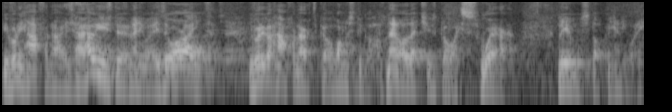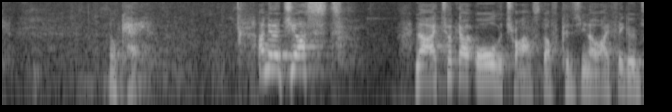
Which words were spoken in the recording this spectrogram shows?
You've only half an hour. How are you doing anyway? Is it all right? You've only got half an hour to go, honest to God. Then I'll let you go, I swear. Liam will stop me anyway. Okay. I'm going to just... Now, I took out all the trial stuff because, you know, I figured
